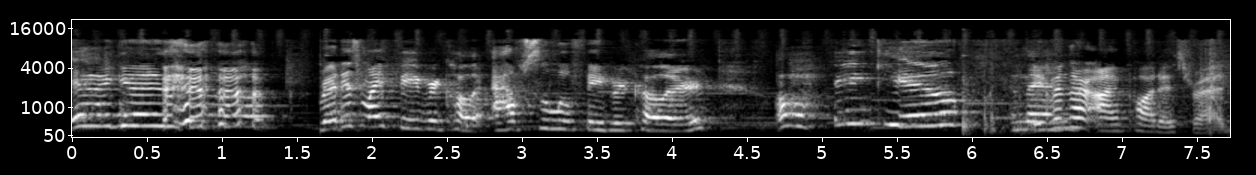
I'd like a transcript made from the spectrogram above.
Yeah, I guess. Red is my favorite color, absolute favorite color. Oh, thank you. And then Even her iPod is red.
